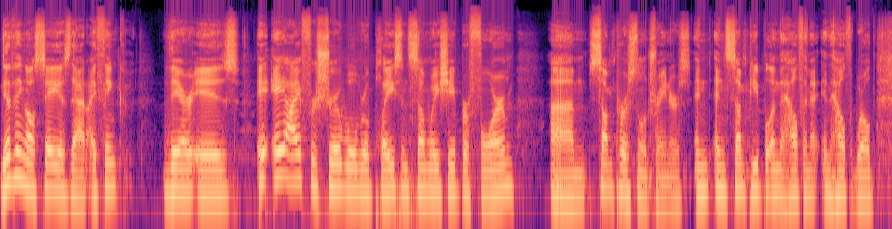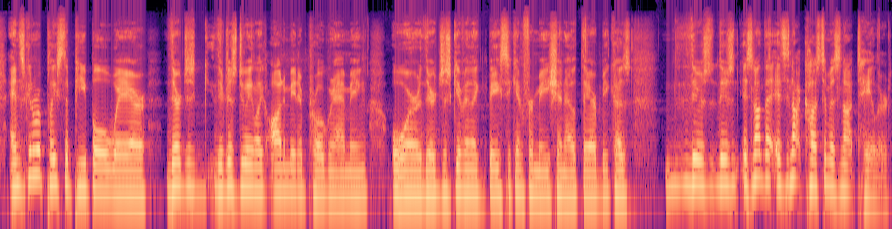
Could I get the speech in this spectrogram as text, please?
The other thing I'll say is that I think there is AI for sure will replace in some way, shape, or form um, some personal trainers and and some people in the health and in the health world, and it's going to replace the people where they're just they're just doing like automated programming or they're just giving like basic information out there because there's there's it's not that it's not custom, it's not tailored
